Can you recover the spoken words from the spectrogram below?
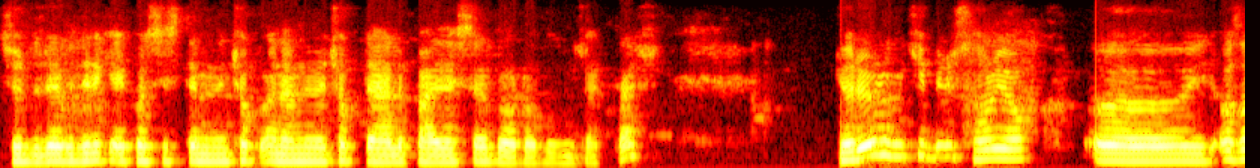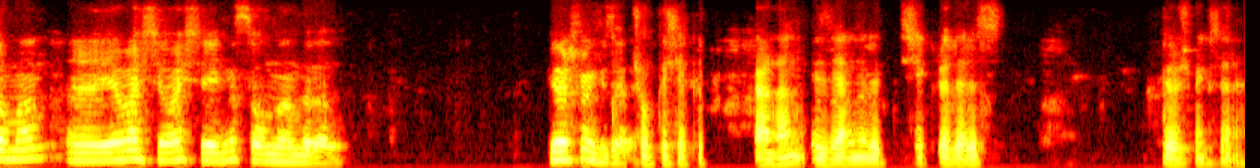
sürdürülebilirlik ekosisteminin çok önemli ve çok değerli paydaşları da orada bulunacaklar. Görüyorum ki bir soru yok. Ee, o zaman e, yavaş yavaş yayını sonlandıralım. Görüşmek üzere. Çok teşekkür ederim. İzleyenlere teşekkür ederiz. Görüşmek üzere.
